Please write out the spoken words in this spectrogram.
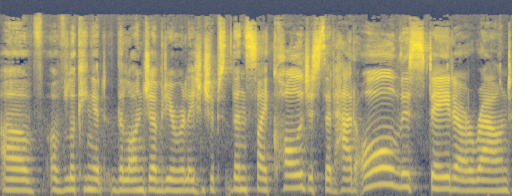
of, of looking at the longevity of relationships than psychologists that had all this data around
